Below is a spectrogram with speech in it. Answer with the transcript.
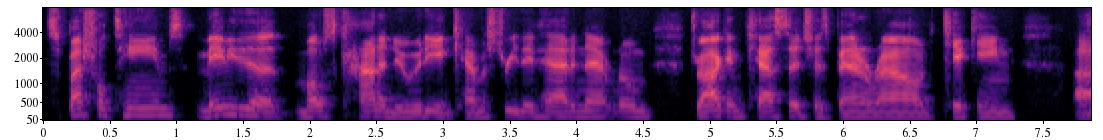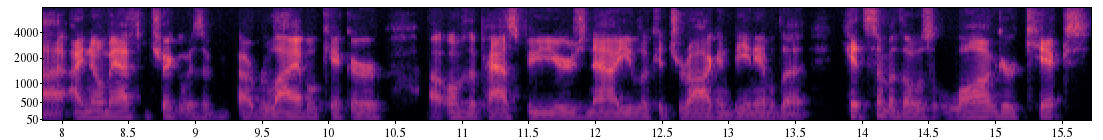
Special teams, maybe the most continuity and chemistry they've had in that room. Dragan Kesich has been around kicking. Uh, I know Matthew Trickett was a, a reliable kicker uh, over the past few years. Now you look at Dragan being able to hit some of those longer kicks.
